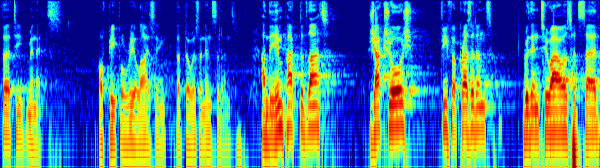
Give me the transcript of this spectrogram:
30 minutes of people realizing that there was an incident. And the impact of that, Jacques Georges, FIFA president, within two hours had said,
